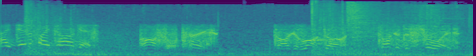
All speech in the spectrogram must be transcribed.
Identify target. Hostile tank. Target locked on. Target destroyed.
